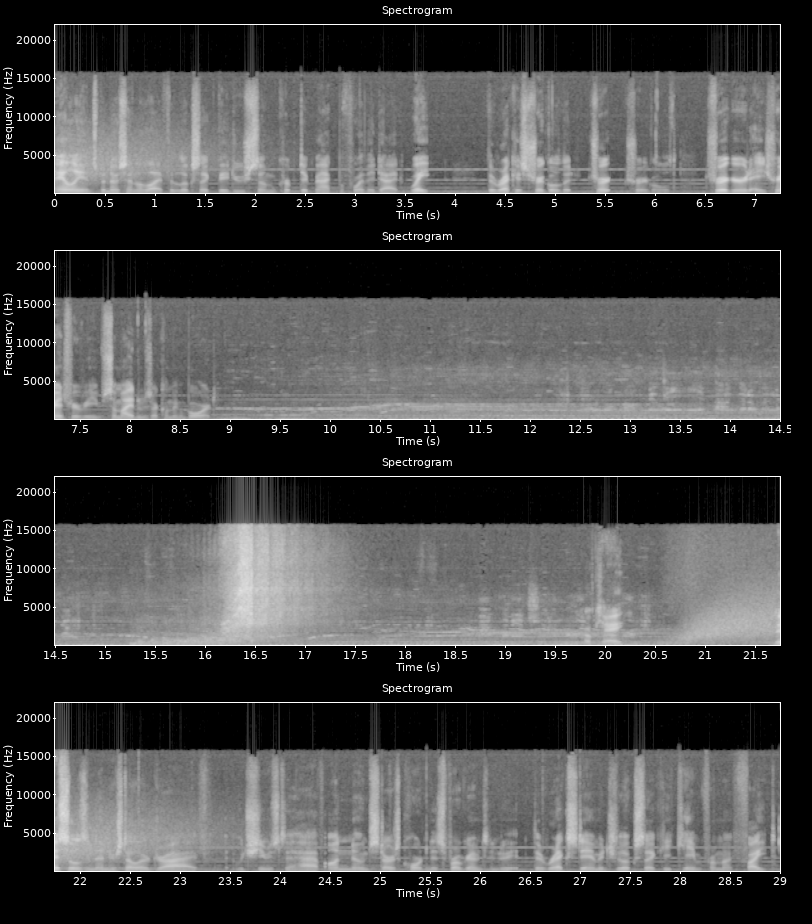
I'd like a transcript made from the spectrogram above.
Aliens, but no sign of life. It looks like they drew some cryptic map before they died. Wait, the wreck has triggered a tri triggered triggered a transfer beam. Some items are coming aboard. Okay. Missiles and interstellar drive, which seems to have unknown stars coordinates programmed into it. The wreck's damage looks like it came from a fight.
